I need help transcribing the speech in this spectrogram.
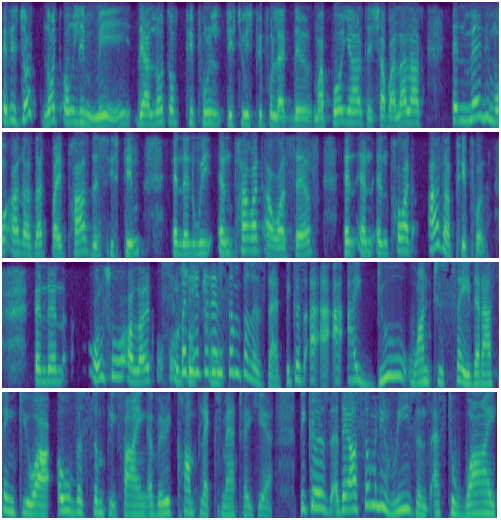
and it's just not only me. There are a lot of people, distinguished people like the Maponyas, the Shabalalas, and many more others that bypassed the system, and then we empowered ourselves and, and empowered other people, and then also I like also But is it as simple as that? Because I, I, I do want to say that I think you are oversimplifying a very complex matter here. Because there are so many reasons as to why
